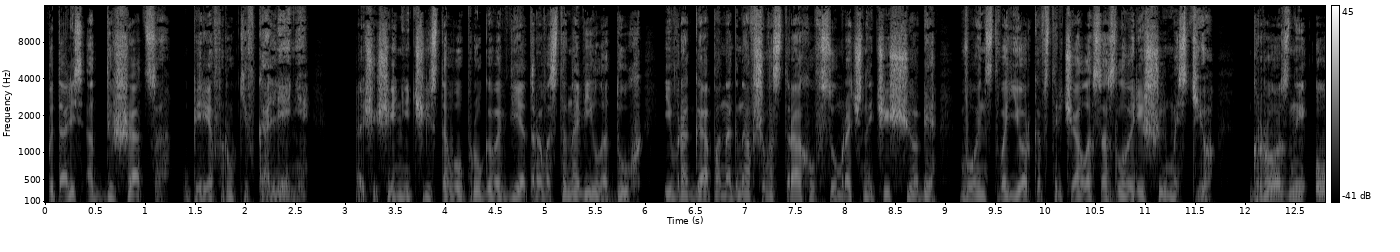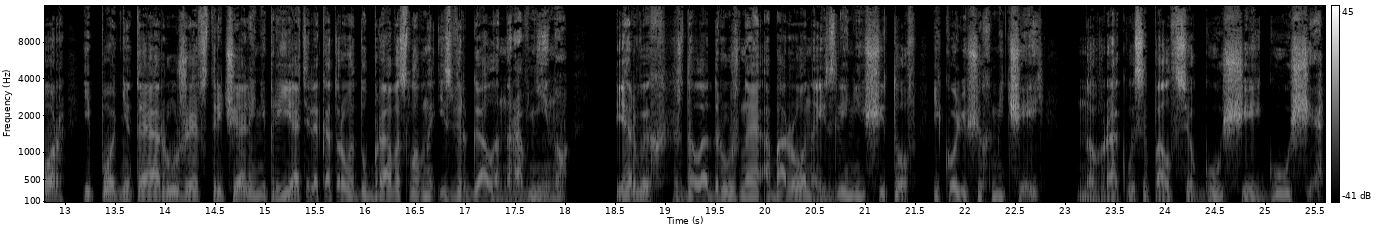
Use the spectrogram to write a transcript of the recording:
пытались отдышаться, уперев руки в колени. Ощущение чистого упругого ветра восстановило дух, и врага, понагнавшего страху в сумрачной чащобе, воинство Йорка встречало со злой решимостью. Грозный ор и поднятое оружие встречали неприятеля, которого Дубрава словно извергала на равнину. Первых ждала дружная оборона из линий щитов и колющих мечей — но враг высыпал все гуще и гуще,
